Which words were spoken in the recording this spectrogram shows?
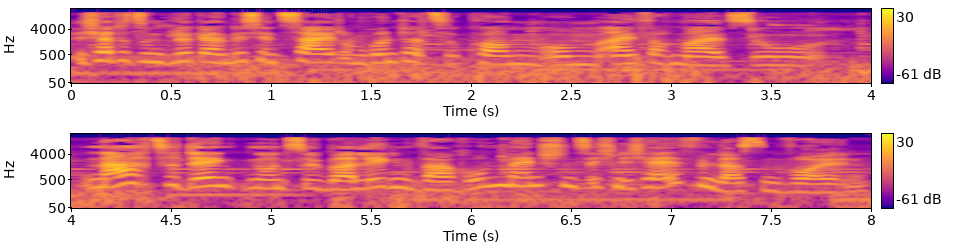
ich hatte zum Glück ein bisschen Zeit, um runterzukommen, um einfach mal so nachzudenken und zu überlegen, warum Menschen sich nicht helfen lassen wollen.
